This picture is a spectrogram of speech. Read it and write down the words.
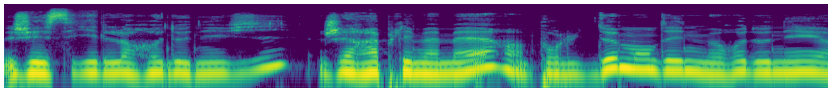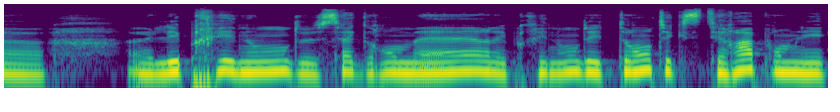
j'ai essayé de leur redonner vie. J'ai rappelé ma mère pour lui demander de me redonner euh, les prénoms de sa grand-mère, les prénoms des tantes, etc., pour me les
